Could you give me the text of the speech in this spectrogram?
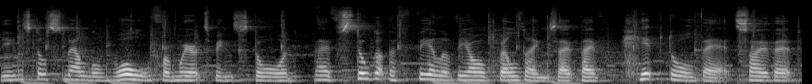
You can still smell the wool from where it's been stored. They've still got the feel of the old buildings. They've kept all that so that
